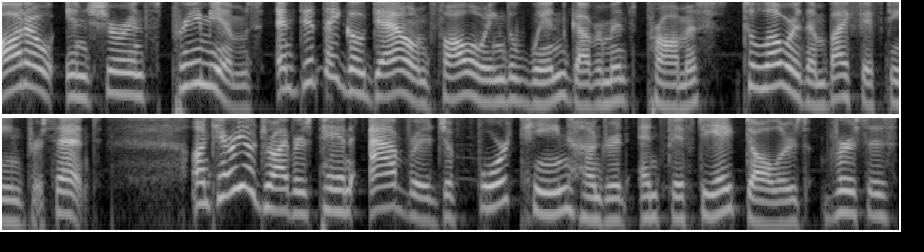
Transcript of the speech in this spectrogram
auto insurance premiums? And did they go down following the Wynne government's promise to lower them by 15%? Ontario drivers pay an average of $1,458 versus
